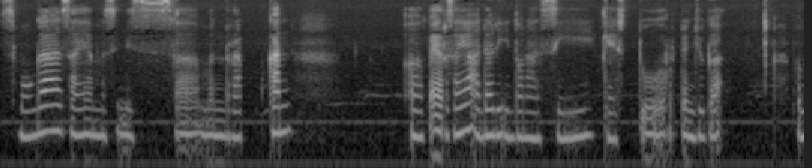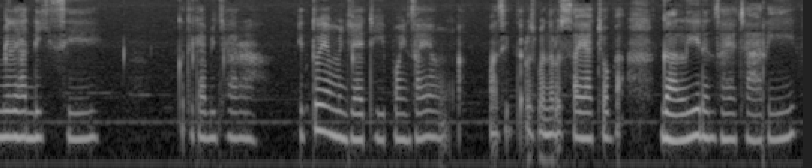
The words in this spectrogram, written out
Semoga saya masih bisa menerapkan uh, eh, PR saya ada di intonasi, gestur, dan juga pemilihan diksi ketika bicara. Itu yang menjadi poin saya yang masih terus-menerus saya coba gali dan saya cari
